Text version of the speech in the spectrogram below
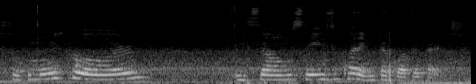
Estou com muito calor e são 6h40 agora da tarde.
